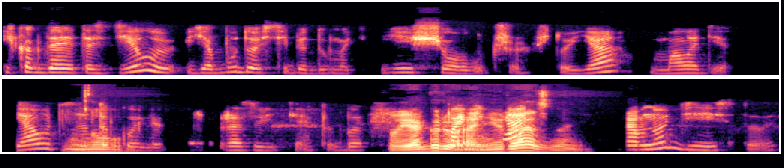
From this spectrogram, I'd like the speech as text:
И когда я это сделаю, я буду о себе думать еще лучше, что я молодец. Я вот за Ну такой вектор развития, как бы Ну, я говорю, они поменять разные. Равно действовать.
